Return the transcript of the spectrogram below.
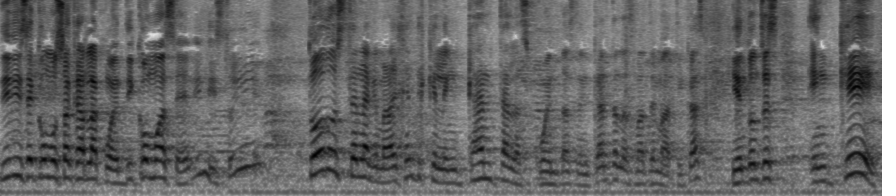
ni dice cómo sacar la cuenta y cómo hacer, y listo. Todo está en la Gemara. Hay gente que le encantan las cuentas, le encantan las matemáticas, y entonces, ¿en qué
